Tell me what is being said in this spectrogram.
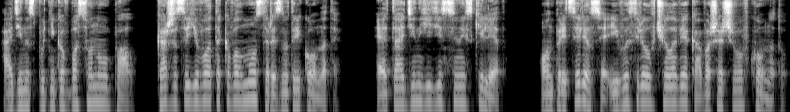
Один из спутников Бассона упал. Кажется, его атаковал монстр изнутри комнаты. Это один единственный скелет. Он прицелился и выстрелил в человека, вошедшего в комнату.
